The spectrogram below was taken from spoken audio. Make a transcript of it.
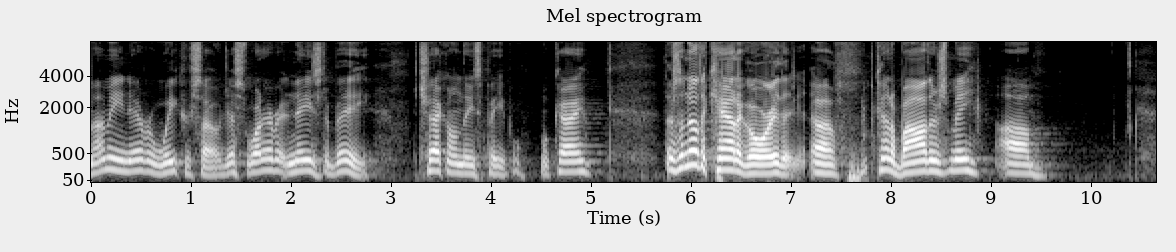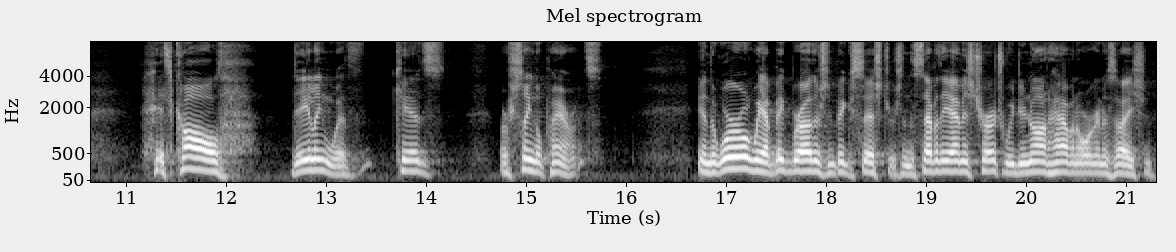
I mean every week or so, just whatever it needs to be. Check on these people, okay? There's another category that uh, kind of bothers me. Um, it's called dealing with kids or single parents. In the world, we have big brothers and big sisters. In the Seventh day Adventist Church, we do not have an organization.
